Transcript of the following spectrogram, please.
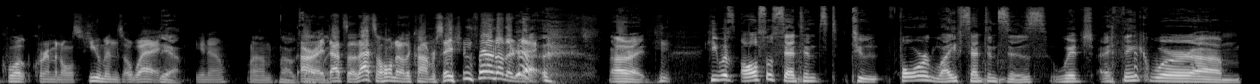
quote criminals humans away Yeah. you know um, all exactly. right that's a that's a whole nother conversation for another day Yeah. All right. He was also sentenced to four life sentences, which I think were um,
